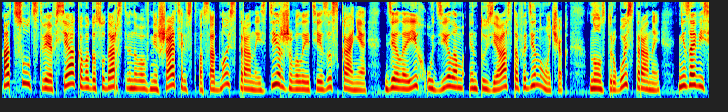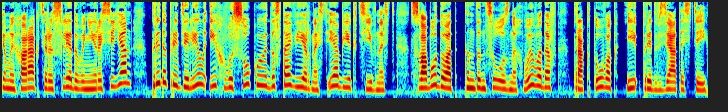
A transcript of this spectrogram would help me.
Отсутствие всякого государственного вмешательства, с одной стороны, сдерживало эти изыскания, делая их уделом энтузиастов-одиночек, но, с другой стороны, независимый характер исследований россиян предопределил их высокую достоверность и объективность, свободу от тенденциозных выводов, трактовок и предвзятостей.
